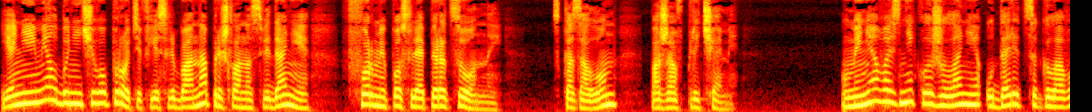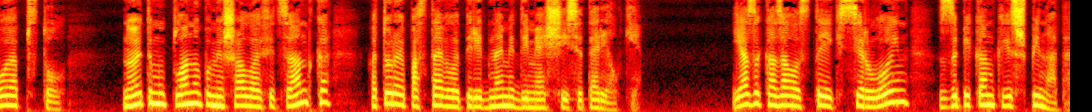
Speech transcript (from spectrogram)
я не имел бы ничего против, если бы она пришла на свидание в форме послеоперационной», — сказал он, пожав плечами. У меня возникло желание удариться головой об стол, но этому плану помешала официантка, которая поставила перед нами дымящиеся тарелки. Я заказала стейк сирлоин с запеканкой из шпината.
